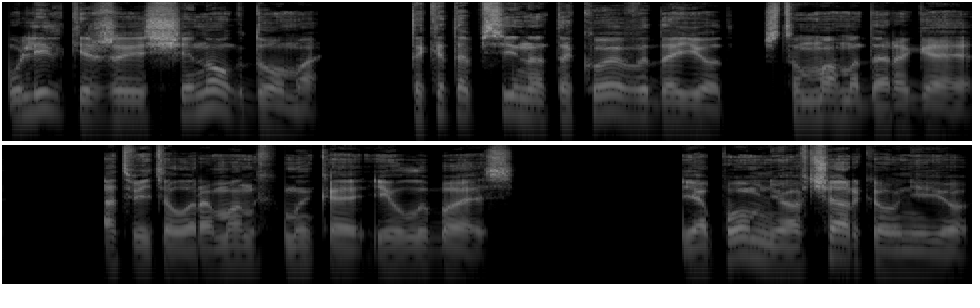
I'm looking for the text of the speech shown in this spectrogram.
У Лильки же щенок дома, так эта псина такое выдает, что мама дорогая, ответил Роман, хмыкая и улыбаясь. Я помню, овчарка у нее.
